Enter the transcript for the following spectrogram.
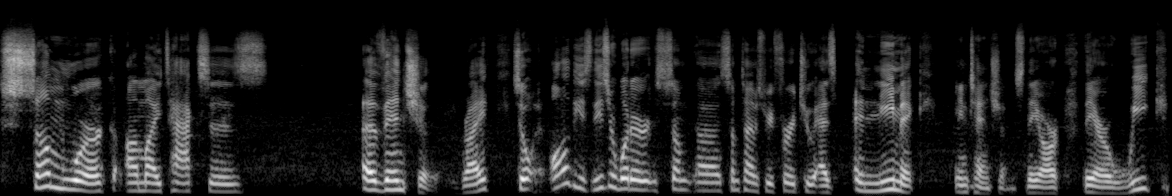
some work on my taxes eventually, right? So all these these are what are some uh, sometimes referred to as anemic intentions. They are they are weak,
